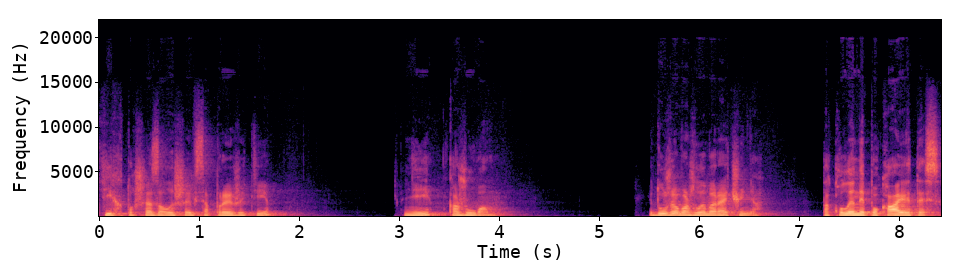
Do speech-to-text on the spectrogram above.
ті, хто ще залишився при житті? Ні, кажу вам. І дуже важливе речення. Та коли не покаєтесь,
